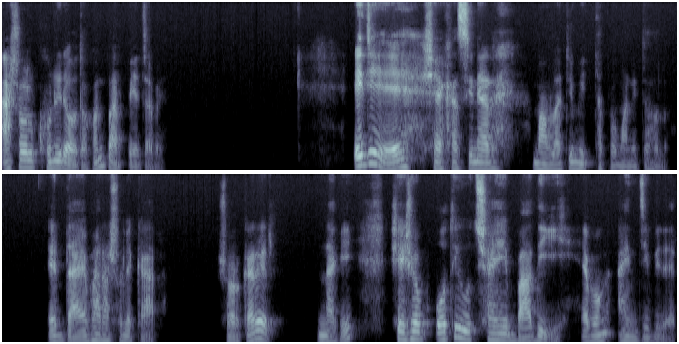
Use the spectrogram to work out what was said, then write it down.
আসল খুনিরাও তখন পার পেয়ে যাবে। এই যে শেখ হাসিনার মামলাটি মিথ্যা প্রমাণিত হলো, এর দায়ভার আসলে কার? সরকারের? নাকি? সেই সব অতি উৎসাহী বাদী এবং আইনজীবীদের,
